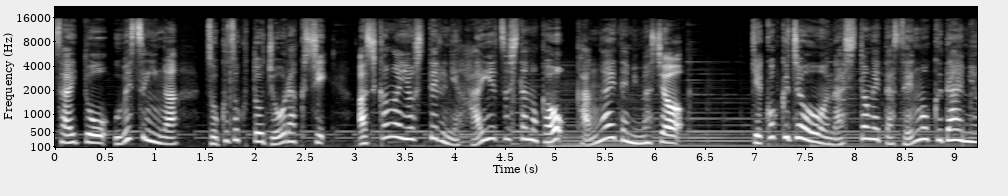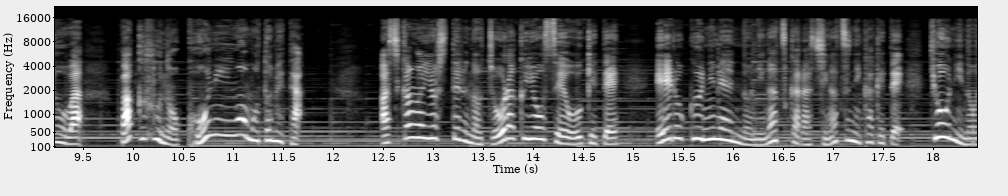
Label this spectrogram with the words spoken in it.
斎藤上杉が続々と上洛し足利義輝に拝謁したのかを考えてみましょう下克上を成し遂げた戦国大名は幕府の公認を求めた。足利義輝の上洛要請を受けて永禄2年の2月から4月にかけて京に上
